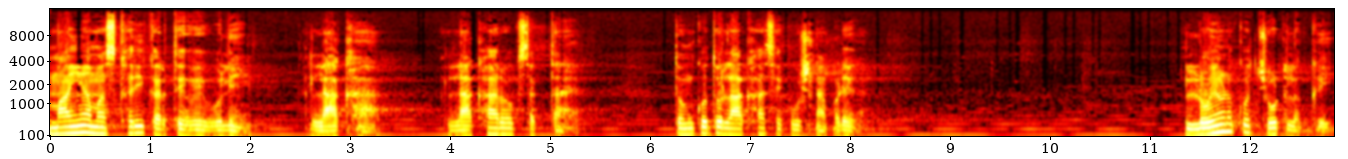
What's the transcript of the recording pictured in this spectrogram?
माइया मस्खरी करते हुए बोली, लाखा लाखा रोक सकता है। तुमको तो लाखा से पूछना पड़ेगा। लोयण को चोट लग गई।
